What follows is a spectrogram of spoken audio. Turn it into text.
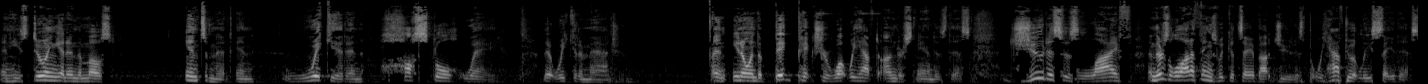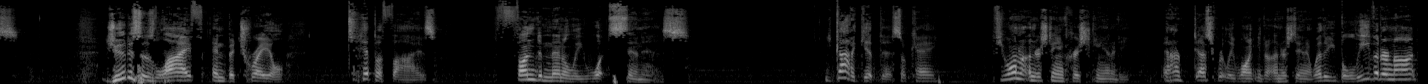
And he's doing it in the most intimate and wicked and hostile way that we could imagine. And, you know, in the big picture, what we have to understand is this Judas's life, and there's a lot of things we could say about Judas, but we have to at least say this Judas's life and betrayal typifies fundamentally what sin is. You got to get this, okay? If you want to understand Christianity, and I desperately want you to understand it, whether you believe it or not,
